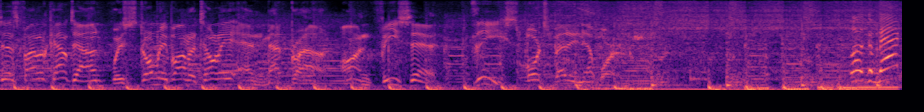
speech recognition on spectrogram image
VSIN's Final Countdown with Stormy Buonantony and Matt Brown on VSIN, the sports betting network. Welcome back.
